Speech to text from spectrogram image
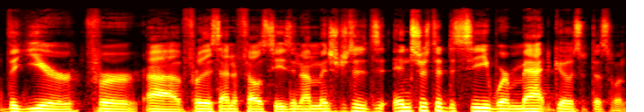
the year for uh, for this NFL season, I'm interested to, interested to see where Matt goes with this one.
